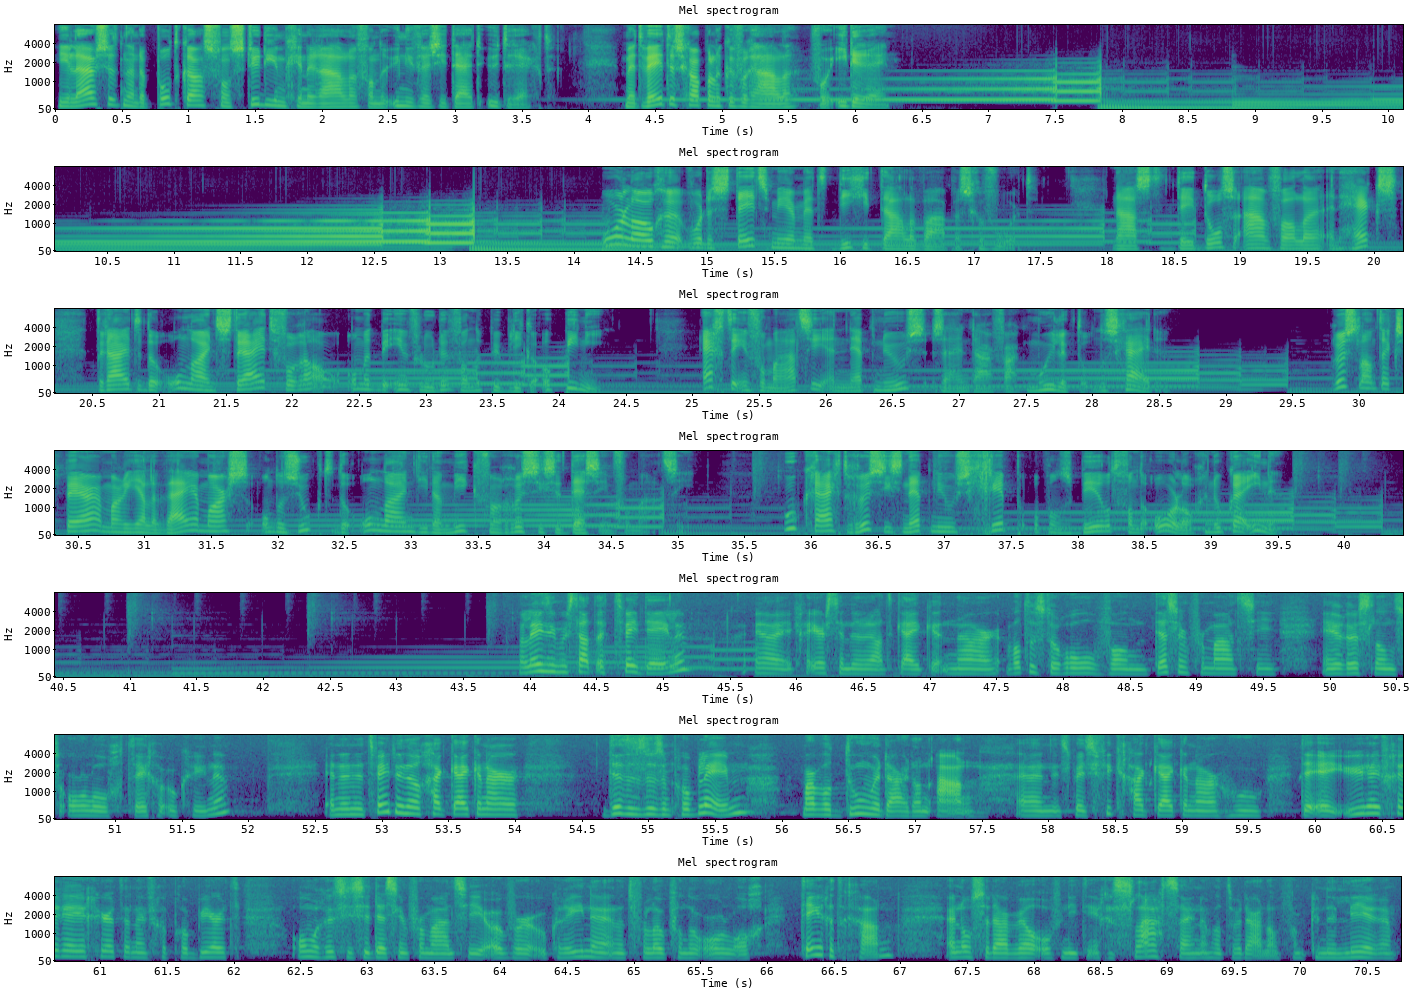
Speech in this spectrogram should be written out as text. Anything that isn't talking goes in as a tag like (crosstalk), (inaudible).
Je luistert naar de podcast van Studium Generale van de Universiteit Utrecht. Met wetenschappelijke verhalen voor iedereen. Oorlogen worden steeds meer met digitale wapens gevoerd. Naast DDoS-aanvallen en hacks draait de online strijd vooral om het beïnvloeden van de publieke opinie. Echte informatie en nepnieuws zijn daar vaak moeilijk te onderscheiden. Rusland-expert Marielle Weijermars onderzoekt de online dynamiek van Russische desinformatie. Hoe krijgt Russisch nepnieuws grip op ons beeld van de oorlog in Oekraïne? Mijn lezing bestaat uit twee delen. ik ga eerst inderdaad kijken naar wat is de rol van desinformatie in Ruslands oorlog tegen Oekraïne. En in het tweede deel ga ik kijken naar, dit is dus een probleem, maar wat doen we daar dan aan? En specifiek ga ik kijken naar hoe de EU heeft gereageerd en heeft geprobeerd om Russische desinformatie over Oekraïne en het verloop van de oorlog tegen te gaan. En of ze daar wel of niet in geslaagd zijn en wat we daar dan van kunnen leren.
